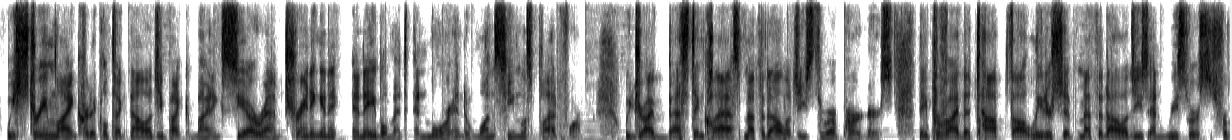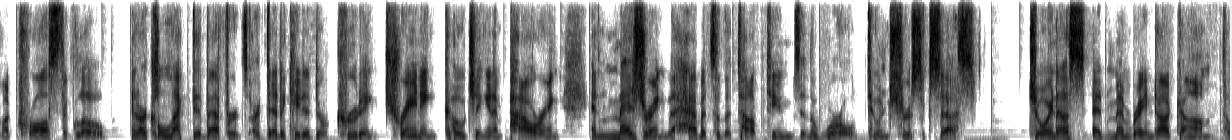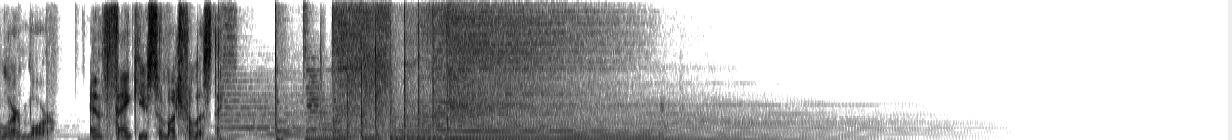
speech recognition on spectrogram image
We streamline critical technology by combining CRM, training and enablement, and more into one seamless platform. We drive best in class methodologies through our partners. They provide the top thought leadership methodologies and resources from across the globe. And our collective efforts are dedicated to recruiting, training, coaching, and empowering, and measuring the habits of the top teams in the world to ensure success. Join us at membrain.com to learn more. And thank you so much for listening.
